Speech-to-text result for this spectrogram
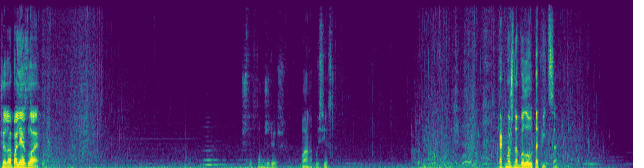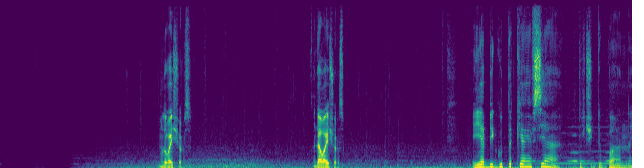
Что-то полезла. Что ты там жрешь? Ладно, пусть ест. Как можно было утопиться? Ну, давай еще раз. Давай еще раз. Я бегу такая вся. Дольче Габбана.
